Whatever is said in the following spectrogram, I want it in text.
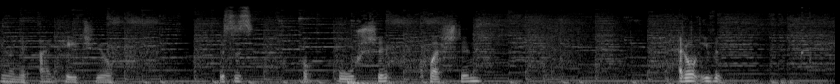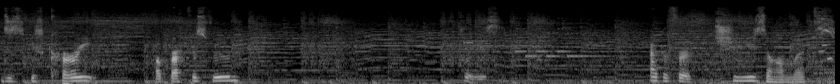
Hearing it, I hate you. This is a bullshit question. I don't even... Is, is curry a breakfast food? Please. I prefer cheese omelets.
